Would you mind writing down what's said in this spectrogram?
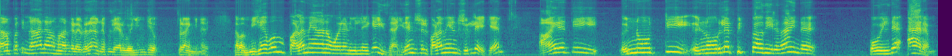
நாற்பத்தி நாலாம் ஆண்டுகளை விட அந்த பிள்ளையார் கோயில் இங்கே தொடங்கினது. அப்போ மிகவும் பழமையான கோயில் இல்லைக்க இதுதான். இதென்று சொல்லி பழமை என்று சொல்லிக்க ஆயிரத்தி எண்ணூற்றி எண்ணூறுல பிற்பகுதியில் தான் இந்த கோயிலின் ஆரம்பம்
